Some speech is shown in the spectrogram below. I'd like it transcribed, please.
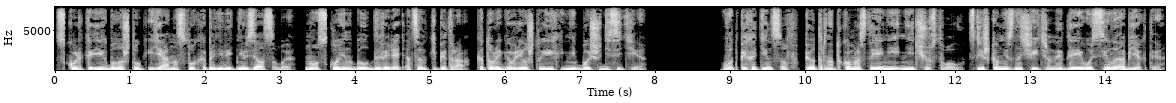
Сколько их было штук, я на слух определить не взялся бы, но склонен был доверять оценке Петра, который говорил, что их не больше десяти. Вот пехотинцев Петр на таком расстоянии не чувствовал, слишком незначительные для его силы объекты.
